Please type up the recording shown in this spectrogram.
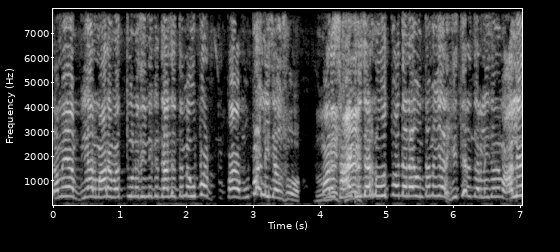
તમે યાર મારે વધતું નથી નીકળતા આજે તમે ઉપર ઉપર લઈ જાવ છો. મારે ડુંગળી સાઠ થાય. હજારનું ઉત્પાદન આવ્યું તમે યાર સિત્તેર હજાર લઈ જાવ એમ હાલે?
